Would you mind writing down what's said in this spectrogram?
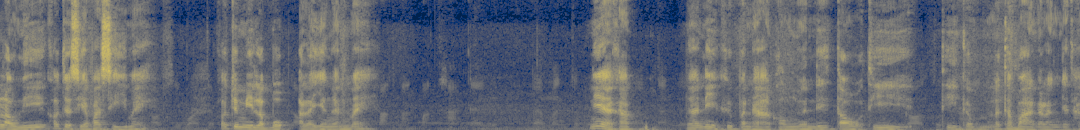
เหล่านี้เขาจะเสียภาษีไหม เขาจะมีระบบอะไรอย่างนั้นไหมเนี่ยครับนะนี่คือปัญหาของเงินดิจิตอลที่ที่กับรัฐบาลกำลังจะท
